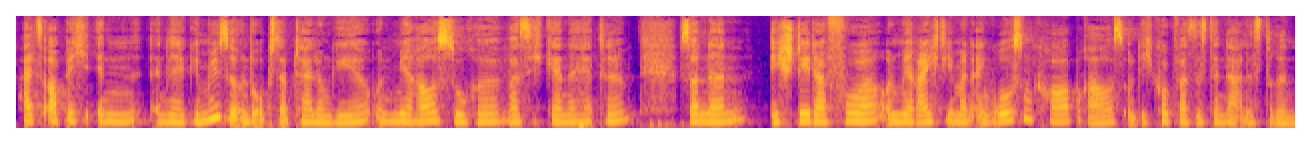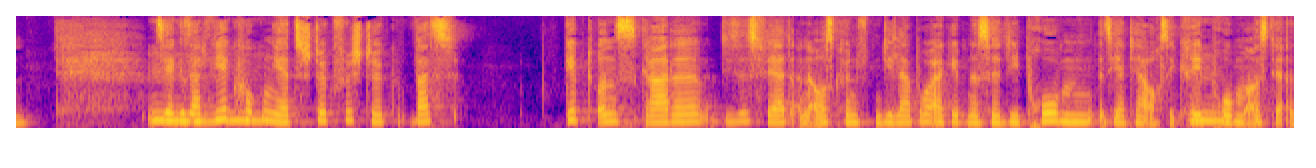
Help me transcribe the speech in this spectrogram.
als ob ich in eine Gemüse- und Obstabteilung gehe und mir raussuche, was ich gerne hätte, sondern ich stehe davor und mir reicht jemand einen großen Korb raus und ich gucke, was ist denn da alles drin. Sie hat gesagt, wir gucken jetzt Stück für Stück, was gibt uns gerade dieses Pferd an Auskünften, die Laborergebnisse, die Proben. Sie hat ja auch Sekretproben aus der,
